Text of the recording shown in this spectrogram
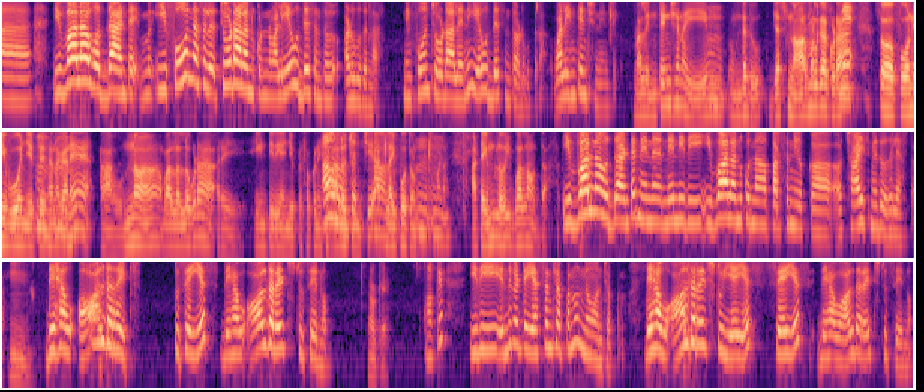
ఇవ్వాలా వద్దా అంటే ఈ ఫోన్ అసలు చూడాలనుకుంటున్న వాళ్ళు ఏ ఉద్దేశంతో అడుగుతున్నారు? నీ ఫోన్ చూడాలని ఏ ఉద్దేశంతో అడుగుతున్నారు వాళ్ళ ఇంటెన్షన్ ఏంటి? వాళ్ళ ఇంటెన్షన్ ఏం. ఉండదు. జస్ట్ నార్మల్గా కూడా సో ఫోన్ ఇవ్వు అని చెప్పేసి అనగానే ఆ ఉన్న వాళ్ళల్లో కూడా అరే ఏంటిది? అని చెప్పేసి ఒక నిమిషం ఆలోచించి. అట్లా. అయిపోతుంటుంది ఆ టైంలో ఇవ్వాలన్నా వద్దా ఇవ్వాలనా వద్దా అంటే నేను నేను ఇది ఇవ్వాలనుకున్న పర్సన్ యొక్క చాయిస్ మీద వదిలేస్తాను. They have all the rights to say yes they have all the rights to say no okay. Okay? ఇది ఎందుకంటే ఎస్ అని చెప్పను నో అని చెప్పను. They have all the rights to a yes say yes they have all the rights to say no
